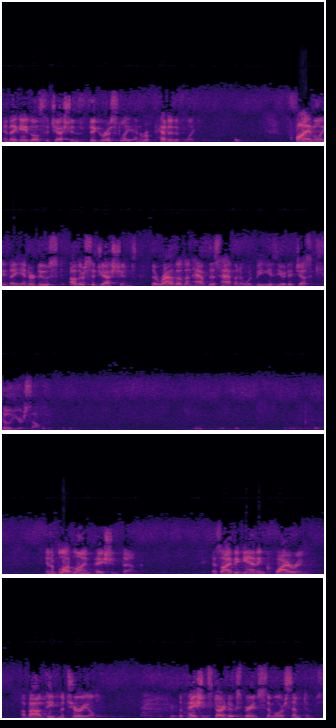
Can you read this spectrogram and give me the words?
And they gave those suggestions vigorously and repetitively. Finally, they introduced other suggestions that rather than have this happen, it would be easier to just kill yourself. In a bloodline patient, then, as I began inquiring about deep material, the patient started to experience similar symptoms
